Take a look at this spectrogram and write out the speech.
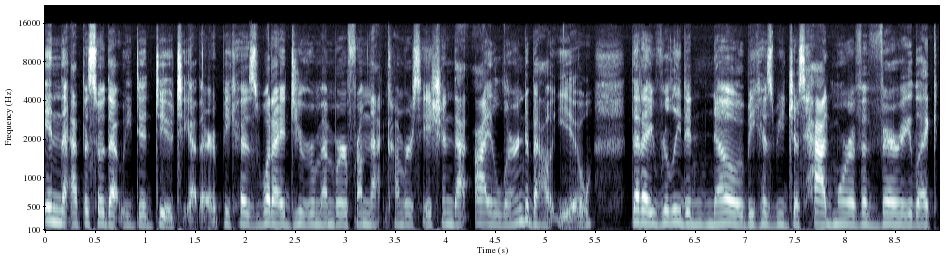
in the episode that we did do together because what I do remember from that conversation that I learned about you that I really didn't know because we just had more of a very like,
